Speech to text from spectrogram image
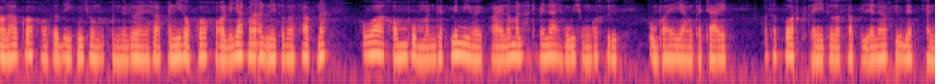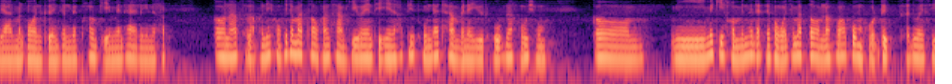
เอาละครับก็ขอสวัสดีคุณผู้ชมทุกคนกันด้วยนะครับวันนี้ผมก็ขออนุญาตมาอัดในโทรศัพท์นะ เพราะว่าคอมผมมันแบบไม่มี Wi-Fi แล้วมันอัดไม่ได้คุณผู้ชมก็คือ ผมพยายามกระจายฮอตสปอตในโทรศัพท์ไปแล้วนะคือแบบสัญญาณมันอ่อนเกินจนแบบเข้าเกมไม่ได้เลยนะครับ ก็นับสำหรับวันนี้ผมก็จะมาตอบคำถาม Q&A นะครับที่ผมได้ทำไปใน YouTube นะคุณผู้ชม ก็มีไม่กี่คอมเมนต์นั่นแหละแต่ผมก็จะมาตอบนะเพราะว่าผมโพสดึกซะด้วยสิ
